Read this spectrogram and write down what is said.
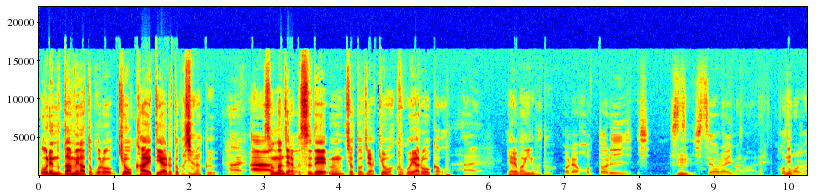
俺のダメなところ今日変えてやるとかじゃなくはい。そんなんじゃなく素でうんちょっとじゃあ今日はここやろうかをやればいいのかと。これは本当にひうん。必要な今のはね言葉が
